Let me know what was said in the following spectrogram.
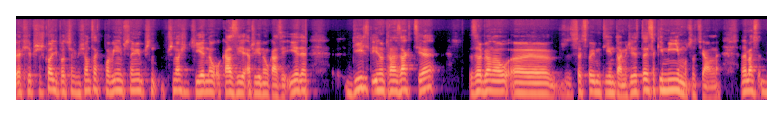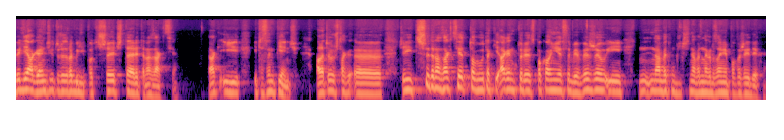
jak się przeszkoli po trzech miesiącach, powinien przynajmniej przynosić jedną okazję, znaczy jedną okazję, jeden deal, jedną transakcję zrobioną e, ze swoimi klientami, czyli to jest takie minimum socjalne. Natomiast byli agenci, którzy zrobili po trzy, cztery transakcje, tak, i, i czasem pięć, ale to już tak, e, czyli trzy transakcje to był taki agent, który spokojnie sobie wyżył i nawet mógł liczyć nawet nagrodzenie powyżej dychy,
